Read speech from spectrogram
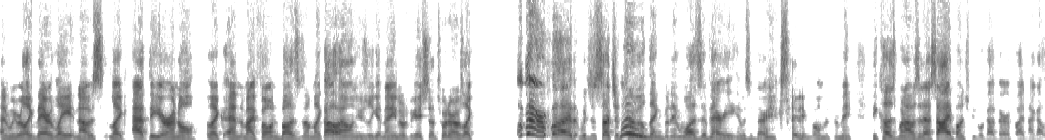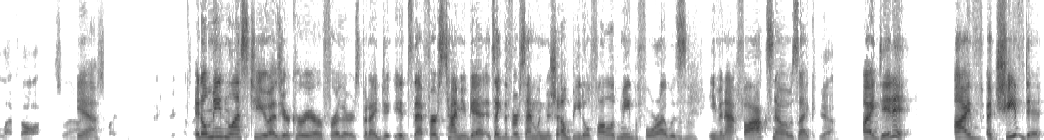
and we were like there late, and I was like at the urinal, like, and my phone buzzed, and I'm like, oh, I don't usually get many notifications on Twitter. I was like, I'm verified, which is such a trivial thing, but it was a very it was a very exciting moment for me because when I was at SI, a bunch of people got verified, and I got left off. So Yeah. it'll mean less to you as your career furthers but i do it's that first time you get it's like the first time when michelle beadle followed me before i was Mhm. even at fox and i was like Yeah. i did it i've achieved it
